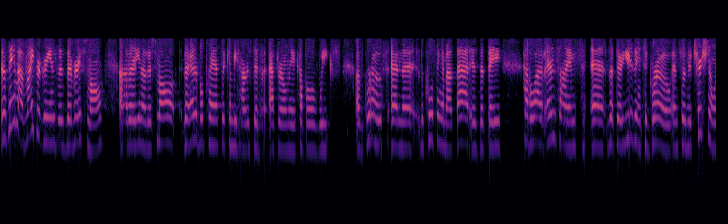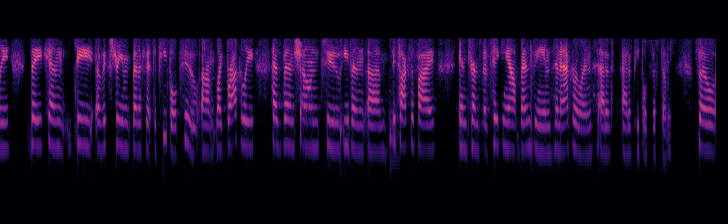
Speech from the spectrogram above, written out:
the thing about microgreens is they're very small. Uh, they're you know they're small. They're edible plants that can be harvested after only a couple of weeks of growth. And the the cool thing about that is that they have a lot of enzymes uh, that they're using to grow, and so nutritionally they can be of extreme benefit to people too. Um, like broccoli has been shown to even um, detoxify in terms of taking out benzene and acrolein out of out of people's systems. So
